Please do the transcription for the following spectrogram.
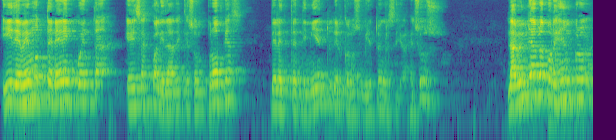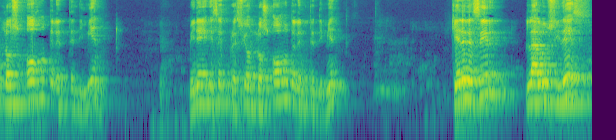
y debemos tener en cuenta esas cualidades que son propias del entendimiento y del conocimiento en el Señor Jesús. La Biblia habla, por ejemplo, los ojos del entendimiento. Mire esa expresión, los ojos del entendimiento. Quiere decir la lucidez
